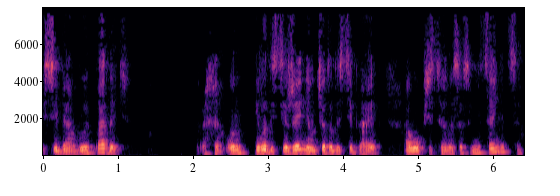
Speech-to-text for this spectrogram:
себя будет падать. Он, его достижение, он что-то достигает, а в обществе оно совсем не ценится.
